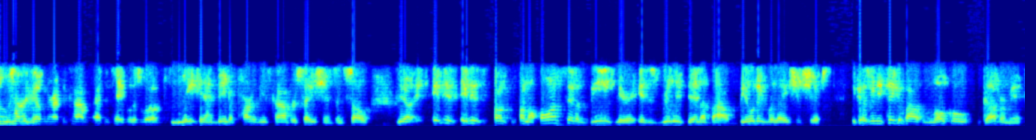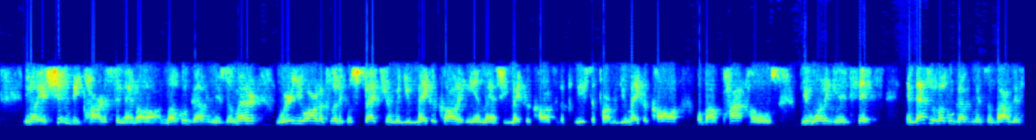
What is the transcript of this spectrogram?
to have the governor at the com- at the table as well, making being a part of these conversations. And so, you know, it, it is it is on, on the onset of being here. It has really been about building relationships because when you think about local government, you know, it shouldn't be partisan at all. Local governments, no matter where you are on the political spectrum, when you make a call to EMS, you make a call to the police department, you make a call about potholes, you want to get it fixed. And that's what local government's about. It's,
